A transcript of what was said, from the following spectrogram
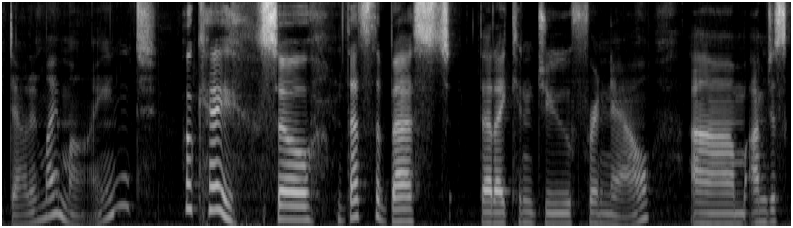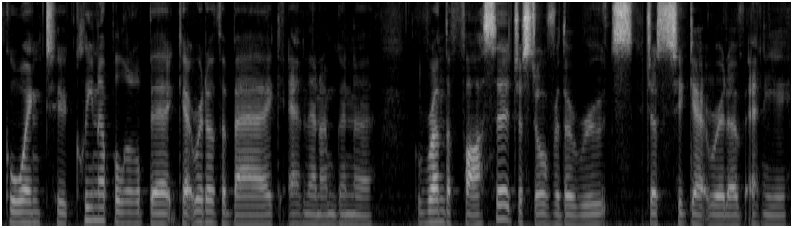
doubt in my mind. Okay, so that's the best that I can do for now. Um, I'm just going to clean up a little bit, get rid of the bag, and then I'm gonna run the faucet just over the roots just to get rid of any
